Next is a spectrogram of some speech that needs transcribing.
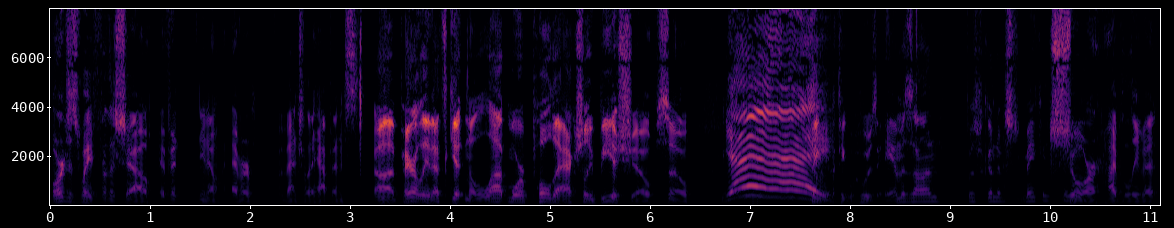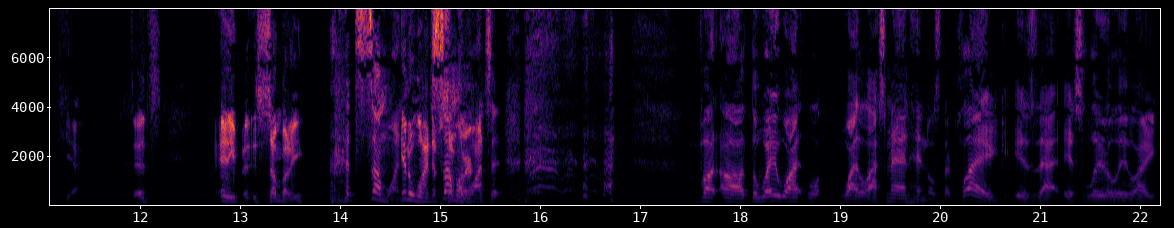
or just wait for the show if it you know ever eventually happens. Uh, apparently, that's getting a lot more pull to actually be a show. So, Yay! I think, I think who was it? Amazon was going to make it. maybe? Sure, I believe it. Yeah, it's any somebody. It's someone. It'll wind up Someone somewhere. wants it. but uh, the way why, Y the Last Man handles their plague is that it's literally like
